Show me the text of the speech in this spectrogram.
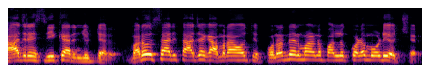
హాజరై శ్రీకారం చుట్టారు. మరోసారి తాజాగా అమరావతి పునర్నిర్మాణ పనులకు కూడా మోడీ వచ్చారు.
